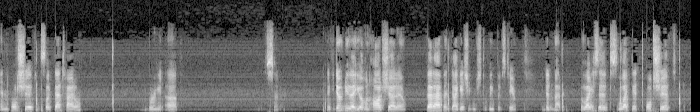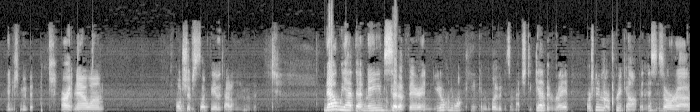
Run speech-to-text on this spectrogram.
and hold shift, and select that title, bring it up to the center. If you don't do that, you have an odd shadow. If that happens, I guess you can just delete those two. It doesn't matter. But like I said, select it, hold shift, and just move it. Alright, now, um, hold shift, select the other title, and move it. Now we have that main setup there, and you don't really want pink and blue, it doesn't match together, right? We're just going to do our pre-comp, and this is our, uh,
